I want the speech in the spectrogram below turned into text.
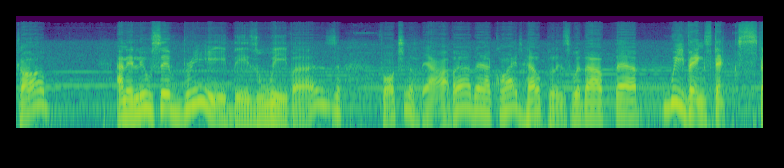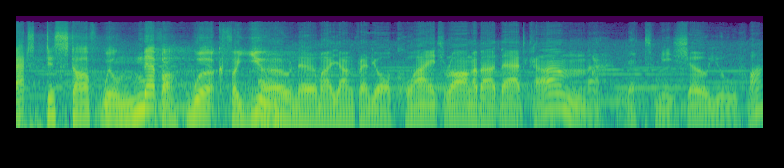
Cobb? An elusive breed, these weavers. Fortunately, however, they're quite helpless without their weaving sticks. That distaff will never work for you. Oh, no, my young friend, you're quite wrong about that. Come, let me show you why.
